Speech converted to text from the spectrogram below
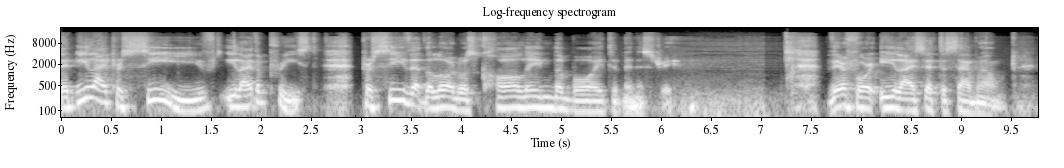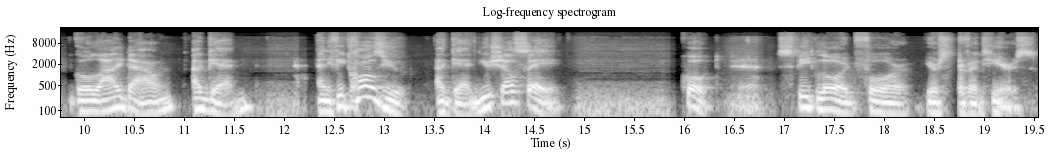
that Eli perceived, Eli the priest, perceived that the Lord was calling the boy to ministry. Therefore, Eli said to Samuel, Go lie down again, and if he calls you again, you shall say, quote, Speak, Lord, for your servant hears.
